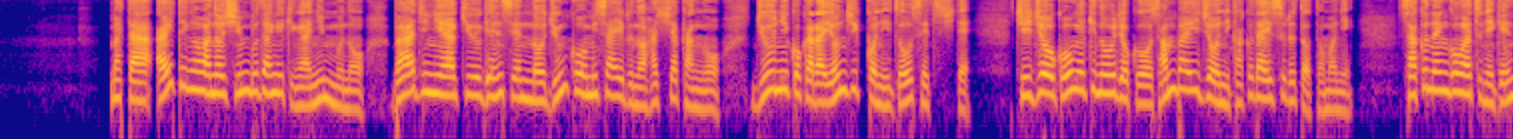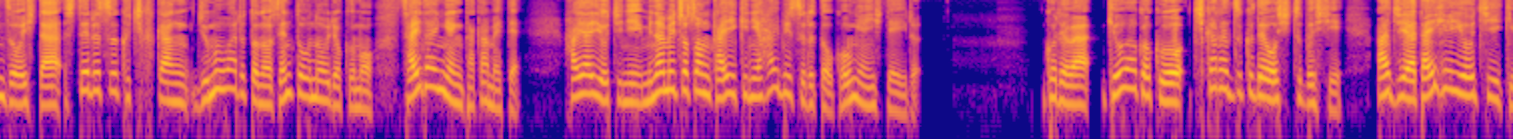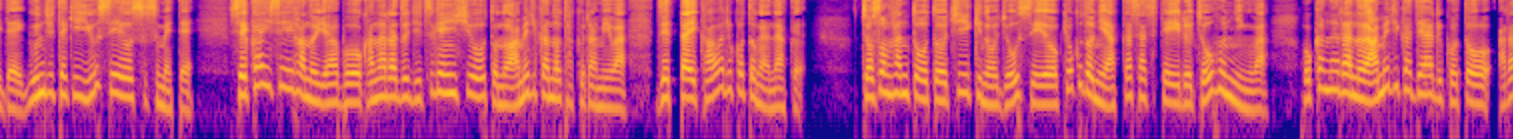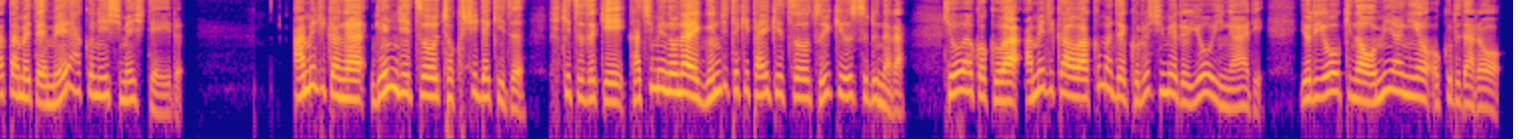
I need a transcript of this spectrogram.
また、相手側の深部打撃が任務のバージニア級原戦の巡航ミサイルの発射管を12個から40個に増設して、地上攻撃能力を3倍以上に拡大するとともに、昨年5月に現像したステルス駆逐艦ジュムワルトの戦闘能力も最大限高めて、早いうちに南朝村海域に配備すると公言している。これは共和国を力ずくで押しつぶし、アジア太平洋地域で軍事的優勢を進めて、世界制覇の野望を必ず実現しようとのアメリカの企みは絶対変わることがなく、朝鮮半島と地域の情勢を極度に悪化させている張本人は、他ならぬアメリカであることを改めて明白に示している。アメリカが現実を直視できず、引き続き勝ち目のない軍事的対決を追求するなら、共和国はアメリカをあくまで苦しめる用意があり、より大きなお土産を送るだろう。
